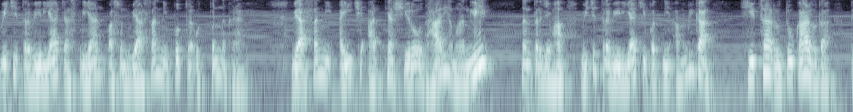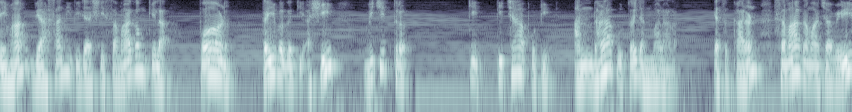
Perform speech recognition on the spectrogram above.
विचित्र वीर्याच्या स्त्रियांपासून व्यासांनी पुत्र उत्पन्न करावे. व्यासांनी आईची आज्ञा शिरोधार्य मानली. नंतर जेव्हा विचित्र वीर्याची पत्नी अंबिका हिचा ऋतुकाळ होता तेव्हा व्यासांनी तिच्याशी समागम केला. पण दैवगती अशी विचित्र की तिच्या पोटी आंधळा पुत्र जन्माला आला. याचं कारण समागमाच्या वेळी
